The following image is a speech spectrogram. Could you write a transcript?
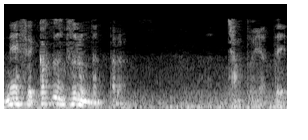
うん。ねせっかく映るんだったらちゃんとやってい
